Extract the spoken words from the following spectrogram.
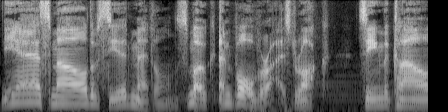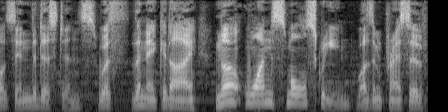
The air smelled of seared metal, smoke, and pulverized rock. Seeing the clouds in the distance with the naked eye, not one small screen was impressive.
